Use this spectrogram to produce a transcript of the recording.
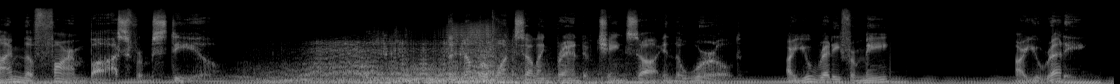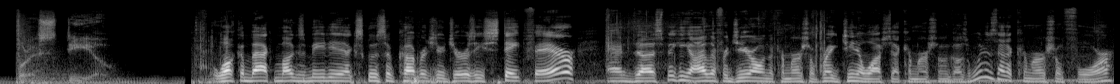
I'm the farm boss from Stihl. The number one selling brand of chainsaw in the world. Are you ready for me? Are you ready for a Stihl? Welcome back, Mugs Media, exclusive coverage, New Jersey State Fair. And uh, speaking of Isla for in the commercial break, Gina watched that commercial and goes, what is that a commercial for?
